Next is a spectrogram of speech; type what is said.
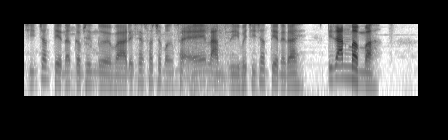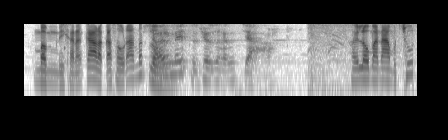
900 tiền đang cầm trên người và để xem sao cho mừng sẽ làm gì với 900 tiền ở đây. Đi ra ăn mầm à? Mầm thì khả năng cao là cá sấu đã ăn mất rồi. hơi low mana một chút.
